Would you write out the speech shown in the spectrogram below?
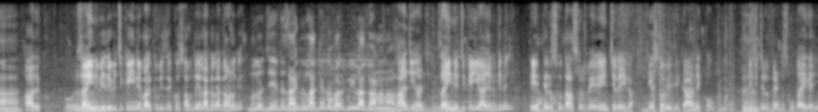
ਹਾਂ ਹਾਂ। ਆ ਦੇਖੋ ਡਿਜ਼ਾਈਨ ਵੀ ਇਹਦੇ ਵਿੱਚ ਕਈ ਨੇ ਵਰਕ ਵੀ ਦੇਖੋ ਸਭ ਦੇ ਅਲੱਗ-ਅਲੱਗ ਆਉਣਗੇ। ਮਤਲਬ ਜੇ ਡਿਜ਼ਾਈਨ ਲੱਗ ਗਿਆ ਤਾਂ ਵਰਕ ਵੀ ਲੱਗ ਆਣਾ ਨਾਲ। ਹਾਂਜੀ ਹਾਂਜੀ। ਡਿਜ਼ਾਈਨ ਇਹ ਚ ਕਈ ਆ ਜਾਣਗੇ ਨਾ ਜੀ। ਤੇ ਇਹ 310 ਰੁਪਏ ਰੇਂਜ ਚ ਰਹੇਗਾ। ਇਸ ਤੋਂ ਵੀ ਜੀ ਕਾ ਦੇਖੋ ਡਿਜੀਟਲ ਪ੍ਰਿੰਟ ਸੂਟ ਆਏਗਾ ਜੀ।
